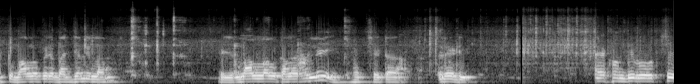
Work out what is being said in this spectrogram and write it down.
একটু ভালো করে বাজিয়ে নিলাম। এই যে লাল লাল কালার হলেই হচ্ছে এটা রেডি এখন দিব হচ্ছে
